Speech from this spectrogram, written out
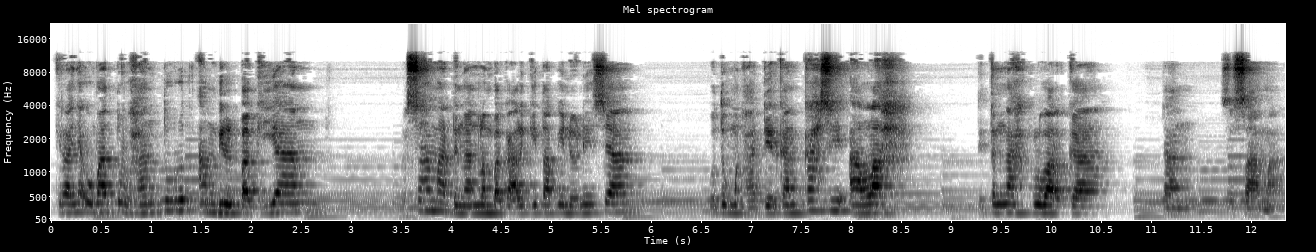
kiranya umat Tuhan turut ambil bagian bersama dengan Lembaga Alkitab Indonesia untuk menghadirkan kasih Allah di tengah keluarga dan sesama.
